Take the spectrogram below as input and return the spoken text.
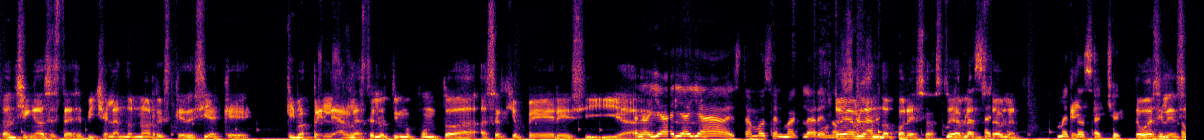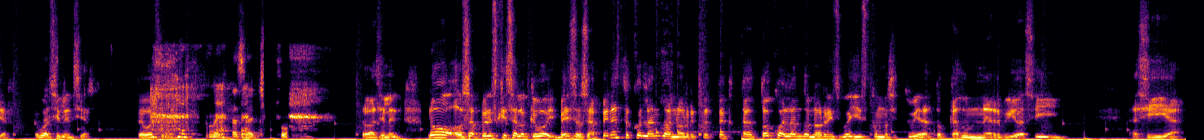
dónde chingados está ese pinche Lando Norris que decía que que iba a pelearle hasta el último punto a, Sergio Pérez y a... Bueno, ya, ya, ya, estamos en McLaren. Estoy hablando, por eso, estoy hablando, estoy hablando. Metas a Checo. Te voy a silenciar, te voy a silenciar, te voy a silenciar. Metas a Checo. Te voy a silenciar. No, o sea, pero es que es a lo que voy, ¿ves? O sea, apenas toco a Lando Norris, toco a Lando Norris, güey, es como si te hubiera tocado un nervio así, así a,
